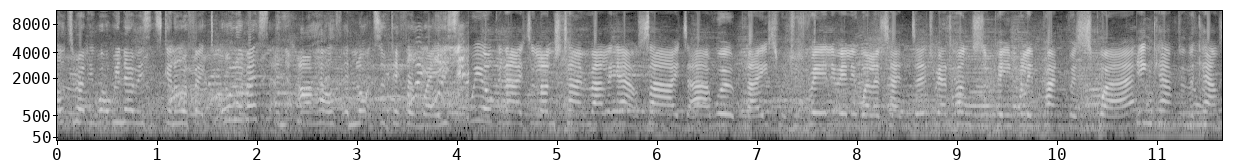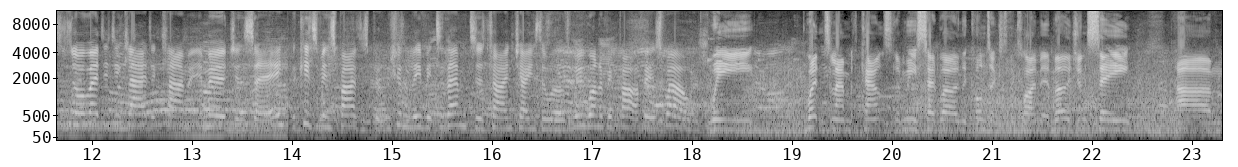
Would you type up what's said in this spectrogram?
ultimately, what we know is it's going to affect all of us and our health in lots of different ways. We organised a lunchtime rally outside our workplace, which was really, really well attended. We had hundreds of people in Pancras Square. In Camden, the council's already declared a climate emergency. The kids have inspired us, but we shouldn't leave it to them to try and change the world. We want to be part of it as well. we went to Lambeth Council and we said, well, in the context of the climate emergency, um,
